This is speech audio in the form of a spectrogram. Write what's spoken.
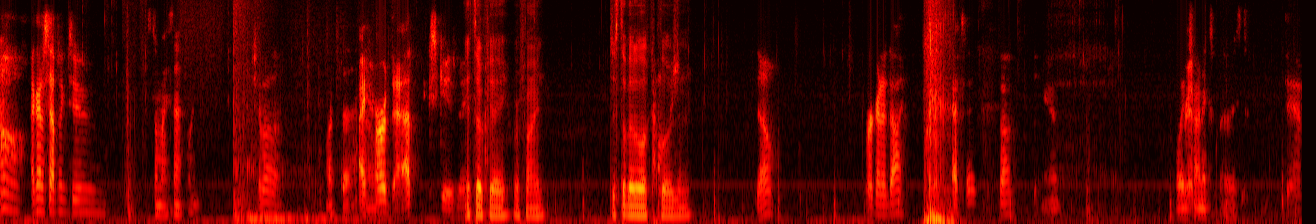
Oh, I got a sapling too. Still my sapling. Shut up. What the? I hell? heard that. Excuse me. It's okay, we're fine. Just a little oh. explosion. No. We're gonna die. That's it. Done. Yeah. Voidatron exposed. Damn.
